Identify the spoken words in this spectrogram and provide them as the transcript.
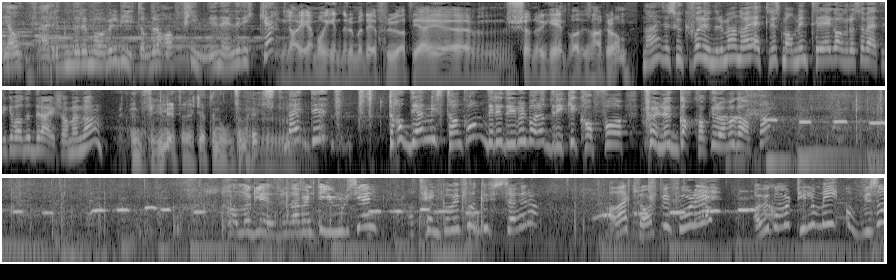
Men i all verden, dere må vel vite om dere har funnet den eller ikke? Ja, jeg må innrømme det, fru, at jeg uh, skjønner ikke helt hva de snakker om. Nei, det skulle ikke forundre meg. Nå har jeg etterlyst mannen min tre ganger, og så vet dere ikke hva det dreier seg om engang. Men vi leter ikke etter noen som helst. Nei, det, det hadde jeg en mistanke om. Dere driver vel bare og drikker kaffe og følger gakkaker over gata? Ja, nå gleder du deg vel til jul, Kjell? Ja, tenk om vi får dusse her, da. Ja, det er klart vi får det. Ja, Vi kommer til og med i avisa,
